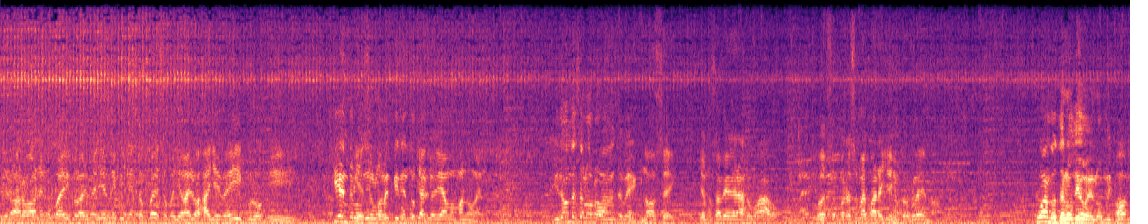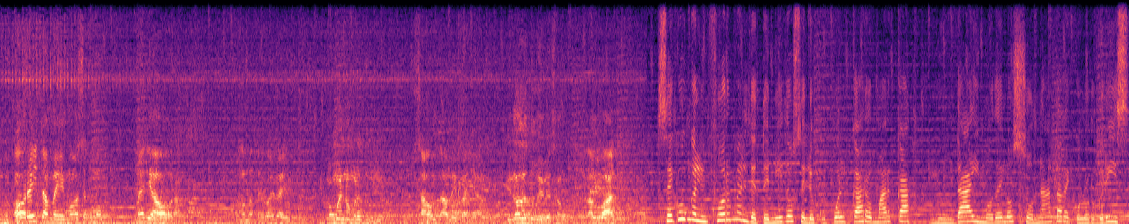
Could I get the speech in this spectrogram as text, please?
yo no he robado ningún vehículo, a mí me dieron 1.500 pesos para llevar los y vehículos y... ¿Quién te lo y dio eso los 1.500 Un muchacho pesos? que llama Manuel. ¿Y dónde se lo roban ese vehículo? No sé, yo no sabía que era robado. Por eso, por eso me paré yo sin problema. ¿Cuándo te lo dio él? Los 1.500 O- pesos? ahorita mismo, hace como media hora, cuando me entregó el vehículo. ¿Cómo es el nombre tuyo? Saúl David Payano, ¿Y dónde tú vives, Saúl? la Duarte. Según el informe, el detenido se le ocupó el carro marca Hyundai modelo Sonata de color gris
